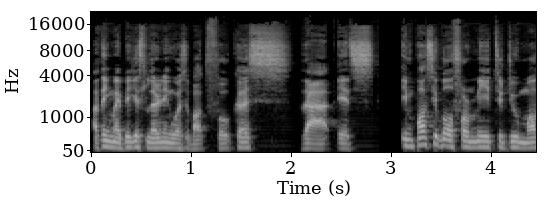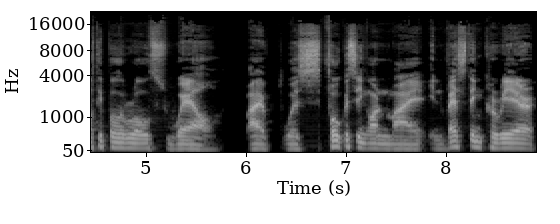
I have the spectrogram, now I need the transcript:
I think my biggest learning was about focus, that it's impossible for me to do multiple roles well I was focusing on my investing career.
